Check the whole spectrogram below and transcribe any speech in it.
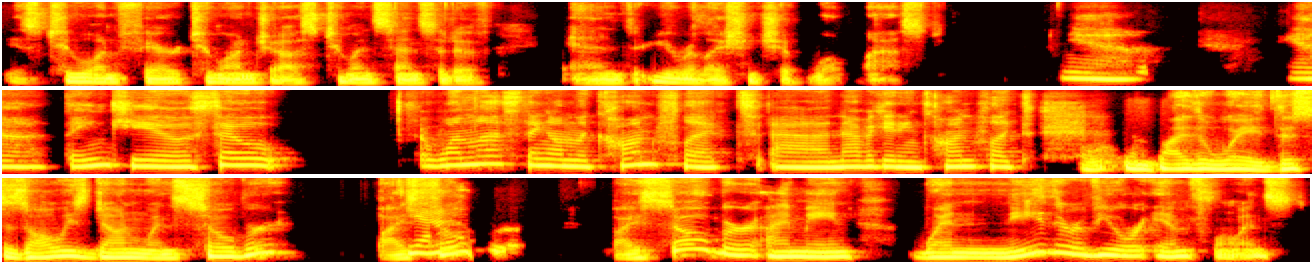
is too unfair, too unjust, too insensitive, and your relationship won't last. Yeah. Yeah. Thank you. So, one last thing on the conflict, uh, navigating conflict. Oh, and by the way, this is always done when sober by yeah. sober. By sober, I mean when neither of you are influenced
